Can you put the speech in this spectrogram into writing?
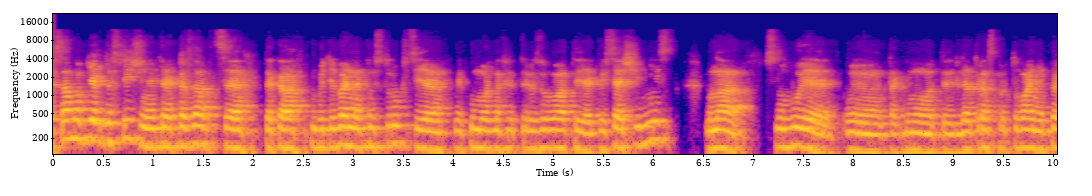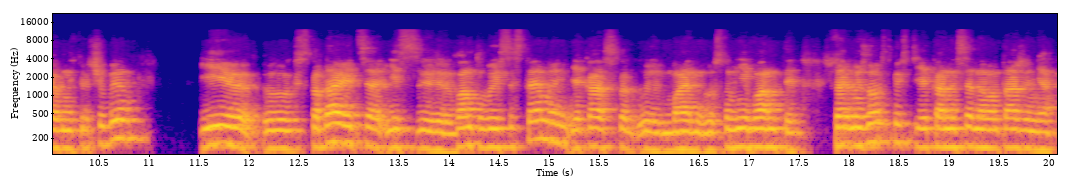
Сам об'єкт дослідження, як я казав, це така будівельна конструкція, яку можна характеризувати як висячий міст. Вона слугує, е, так мовити, для транспортування певних речовин і е, складається із е, вантової системи, яка має основні ванти ферми жорсткості, яка несе навантаження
